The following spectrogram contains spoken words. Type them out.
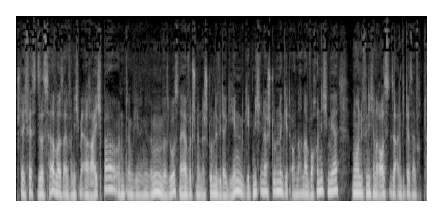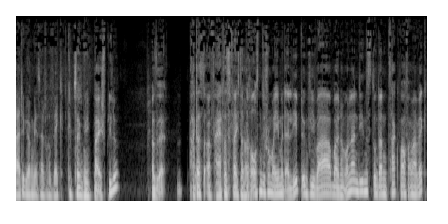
stelle ich fest, dieser Server ist einfach nicht mehr erreichbar und irgendwie, hm, was ist los? Naja, wird schon in einer Stunde wieder gehen, geht nicht in einer Stunde, geht auch nach einer Woche nicht mehr. Und dann finde ich dann raus, dieser Anbieter ist einfach pleite gegangen, der ist einfach weg. Gibt es irgendwie. Beispiele? Also Hat das, hat das vielleicht da draußen schon mal jemand erlebt? Irgendwie war bei einem Online-Dienst und dann zack, war auf einmal weg.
